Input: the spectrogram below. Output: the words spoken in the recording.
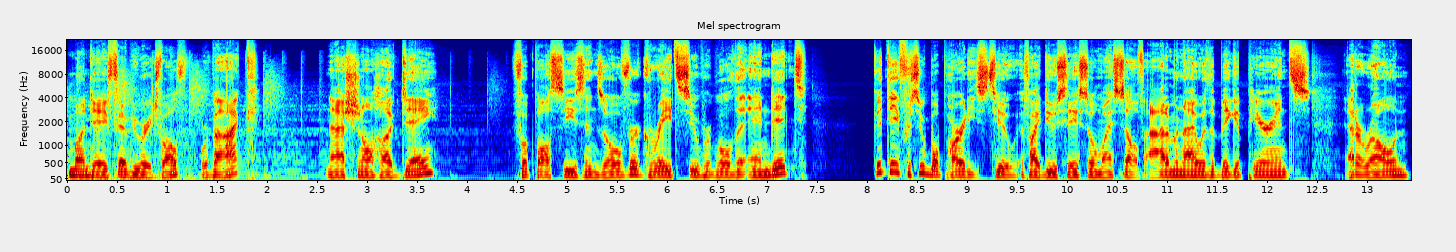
Monday, February 12th. We're back. National Hug Day. Football season's over. Great Super Bowl to end it. Good day for Super Bowl parties, too, if I do say so myself. Adam and I with a big appearance at our own.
